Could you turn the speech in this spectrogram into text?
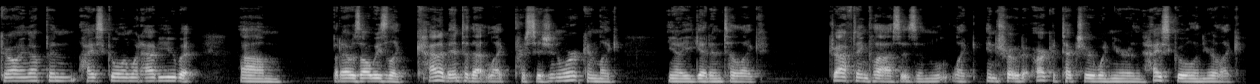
growing up in high school and what have you, but, um, but I was always like kind of into that like precision work and like, you know, you get into like drafting classes and like intro to architecture when you're in high school and you're like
